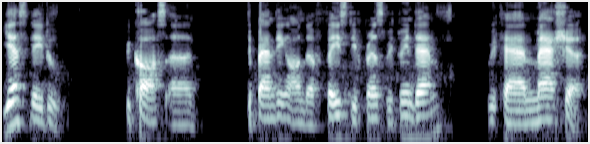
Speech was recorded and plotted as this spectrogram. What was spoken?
Yes, they do, because uh, depending on the phase difference between them, we can measure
